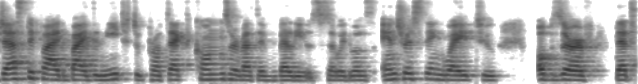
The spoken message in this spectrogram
justified by the need to protect conservative values. So it was interesting way to observe that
